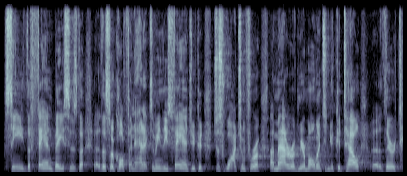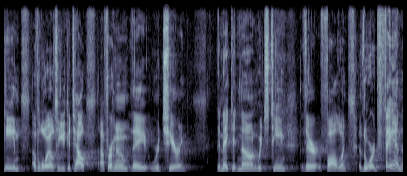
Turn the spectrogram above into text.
see the fan bases, the, uh, the so called fanatics. I mean, these fans, you could just watch them for a, a matter of mere moments and you could tell uh, their team of loyalty. You could tell uh, for whom they were cheering. They make it known which team they're following. The word fan,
